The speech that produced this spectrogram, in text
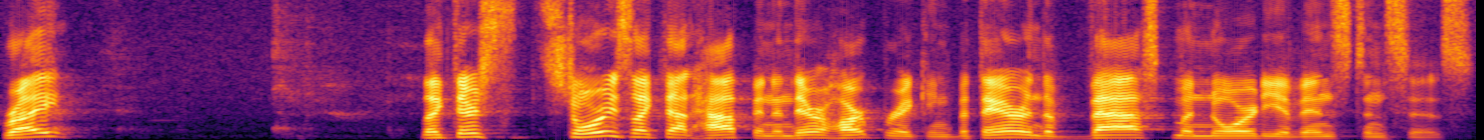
Right? Like there's stories like that happen and they're heartbreaking, but they are in the vast minority of instances.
